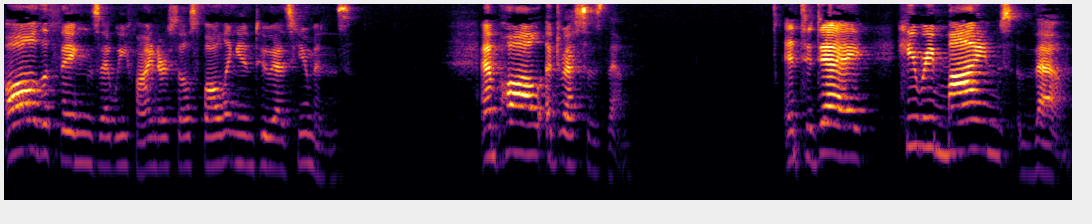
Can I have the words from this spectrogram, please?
All the things that we find ourselves falling into as humans. And Paul addresses them. And today, he reminds them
